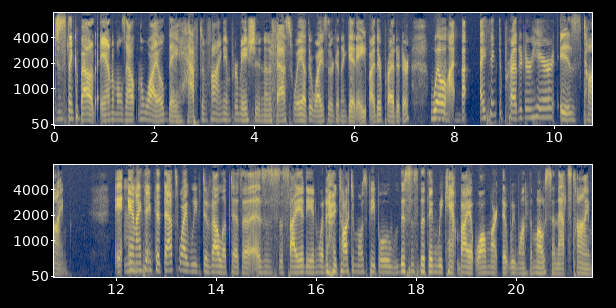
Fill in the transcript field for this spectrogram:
just think about animals out in the wild. They have to find information in a fast way, otherwise they're going to get ate by their predator. Well, mm-hmm. I, I think the predator here is time. Mm. And I mm. think that that's why we've developed as a as a society. And when I talk to most people, this is the thing we can't buy at Walmart that we want the most, and that's time.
